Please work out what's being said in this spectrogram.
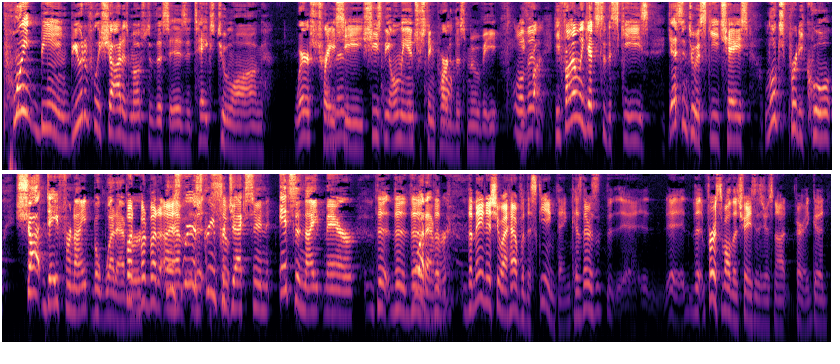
Point being, beautifully shot as most of this is, it takes too long. Where's Tracy? She's the only interesting part of this movie. well, he, then- he finally gets to the skis, gets into a ski chase, looks pretty cool. Shot day for night, but whatever. But- but- but There's have- rear screen so- projection. It's a nightmare. the the the Whatever. The, the main issue I have with the skiing thing because there's uh, the, first of all the chase is just not very good.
